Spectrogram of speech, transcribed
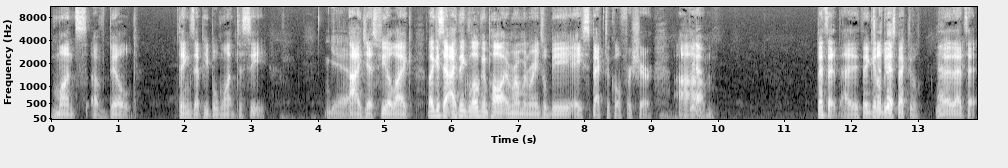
months of build, things that people want to see. Yeah. I just feel like, like I said, I think Logan Paul and Roman Reigns will be a spectacle for sure. Um, Yeah. That's it. I think it'll be a That's it. spectacle. Uh, that's it.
